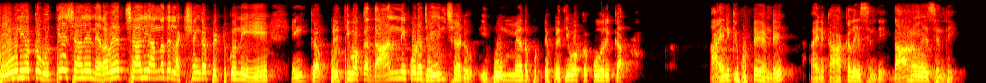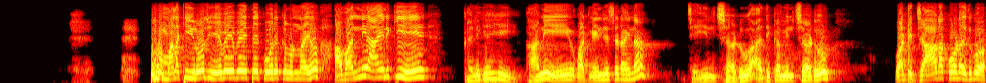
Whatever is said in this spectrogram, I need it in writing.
దేవుని యొక్క ఉద్దేశాలే నెరవేర్చాలి అన్నది లక్ష్యంగా పెట్టుకొని ఇంకా ప్రతి ఒక్క దాన్ని కూడా జయించాడు. ఈ భూమి మీద పుట్టే ప్రతి ఒక్క కోరిక ఆయనకి పుట్టేయండి. ఆయనకు ఆకలి వేసింది దాహం వేసింది. ఇక మనకి ఈరోజు ఏవేవైతే కోరికలు ఉన్నాయో అవన్నీ ఆయనకి కలిగాయి. కానీ వాటిని ఏం చేశాడు ఆయన? జయించాడు అధిగమించాడు. వాటి జాడ కూడా ఇదిగో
